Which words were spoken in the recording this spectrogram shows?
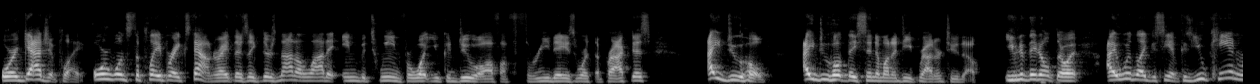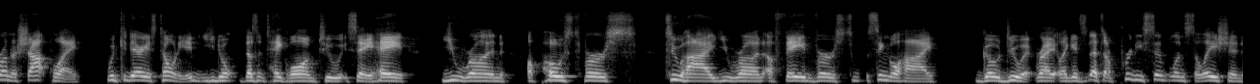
or a gadget play, or once the play breaks down, right? There's like, there's not a lot of in between for what you can do off of three days worth of practice. I do hope, I do hope they send him on a deep route or two, though. Even if they don't throw it, I would like to see him because you can run a shot play with Kadarius Toney. It, you don't doesn't take long to say, hey, you run a post verse too high, you run a fade verse single high, go do it, right? Like it's that's a pretty simple installation.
